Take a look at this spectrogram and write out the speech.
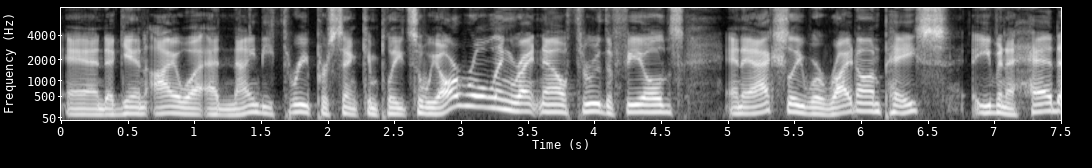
And again, Iowa at 93% complete. So we are rolling right now through the fields. And actually, we're right on pace, even ahead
